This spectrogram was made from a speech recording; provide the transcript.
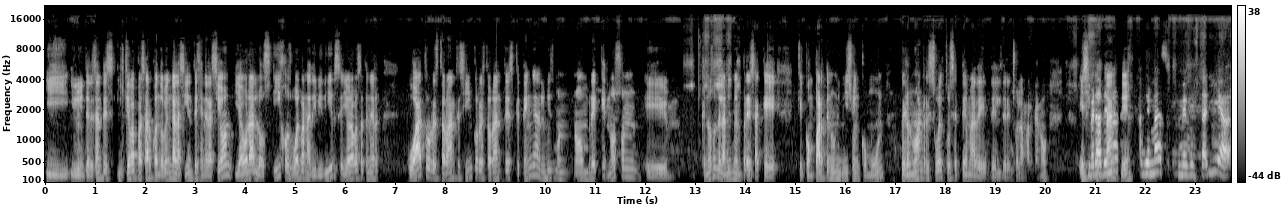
Y, lo interesante es, ¿y qué va a pasar cuando venga la siguiente generación? Y ahora los hijos vuelvan a dividirse y ahora vas a tener cuatro restaurantes, cinco restaurantes que tengan el mismo nombre, que no son, eh, que no son de la misma empresa, que, que, comparten un inicio en común, pero no han resuelto ese tema del derecho a la marca, ¿no? Es importante. Además, me gustaría,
